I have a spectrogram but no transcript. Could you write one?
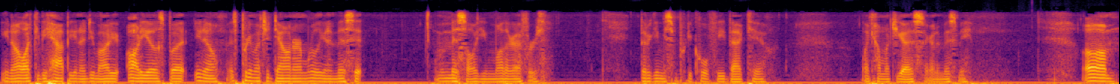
you know, I like to be happy when I do my audios, but you know, it's pretty much a downer. I'm really gonna miss it. I'm gonna miss all you mother effers. Better give me some pretty cool feedback too, like how much you guys are gonna miss me. Um,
